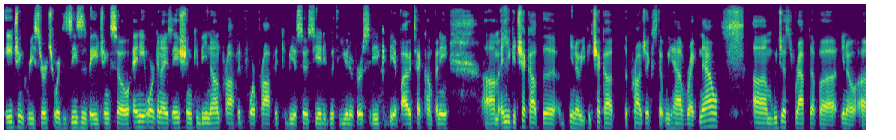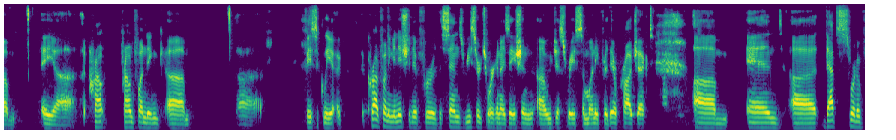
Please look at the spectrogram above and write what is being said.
aging research or diseases of aging. So any organization could be nonprofit, for profit, could be associated with a university, could be a biotech company. Um, and you can check out the, you know, you can check out the projects that we have right now. Um, we just wrapped up a, you know, um, a, uh, a crowd crowdfunding, um, uh, basically a, crowdfunding initiative for the SENS research organization. Uh, we just raised some money for their project. Um, and uh, that's sort of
